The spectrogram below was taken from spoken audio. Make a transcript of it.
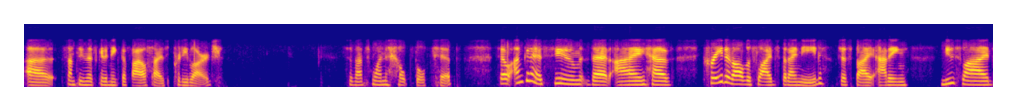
uh, something that's going to make the file size pretty large. So that's one helpful tip. So I'm going to assume that I have created all the slides that I need just by adding new slides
